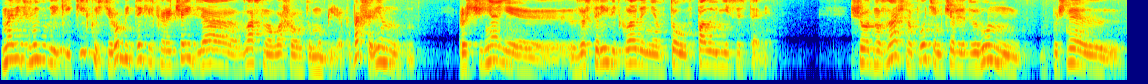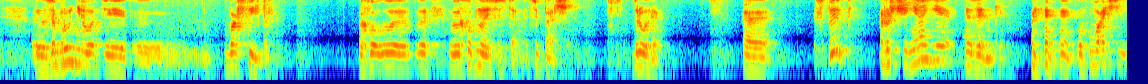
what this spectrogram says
навіть в невеликій кількості робить декілька речей для власного вашого автомобіля. По-перше, він розчиняє застарі відкладення в, то, в паливній системі, що однозначно потім через двигун почне е, забруднювати е, ваш фільтр вихло- ви- ви- вихлопної системи. Це перше. Друге, е, спирт розчиняє резинки у вашій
